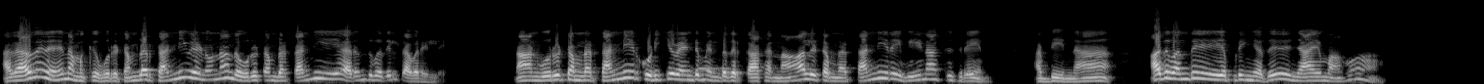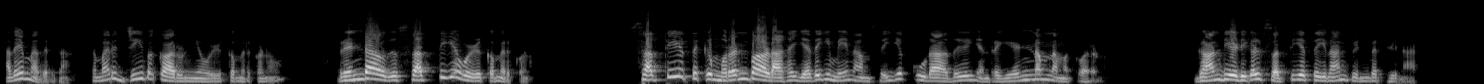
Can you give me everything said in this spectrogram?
அதாவது நமக்கு ஒரு டம்ளர் தண்ணி வேணும்னா அந்த ஒரு டம்ளர் தண்ணியை அருந்துவதில் தவறில்லை. நான் ஒரு டம்ளர் தண்ணீர் குடிக்க வேண்டும் என்பதற்காக நாலு டம்ளர் தண்ணீரை வீணாக்குகிறேன் அப்படின்னா அது வந்து எப்படிங்க அது? நியாயமாகும்? அதே மாதிரி தான் இந்த மாதிரி ஜீவகாருண்ய ஒழுக்கம் இருக்கணும். ரெண்டாவது சத்திய ஒழுக்கம் இருக்கணும். சத்தியத்துக்கு முரண்பாடாக எதையுமே நாம் செய்யக்கூடாது என்ற எண்ணம் நமக்கு வரணும். காந்தியடிகள் சத்தியத்தை தான் பின்பற்றினார்.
